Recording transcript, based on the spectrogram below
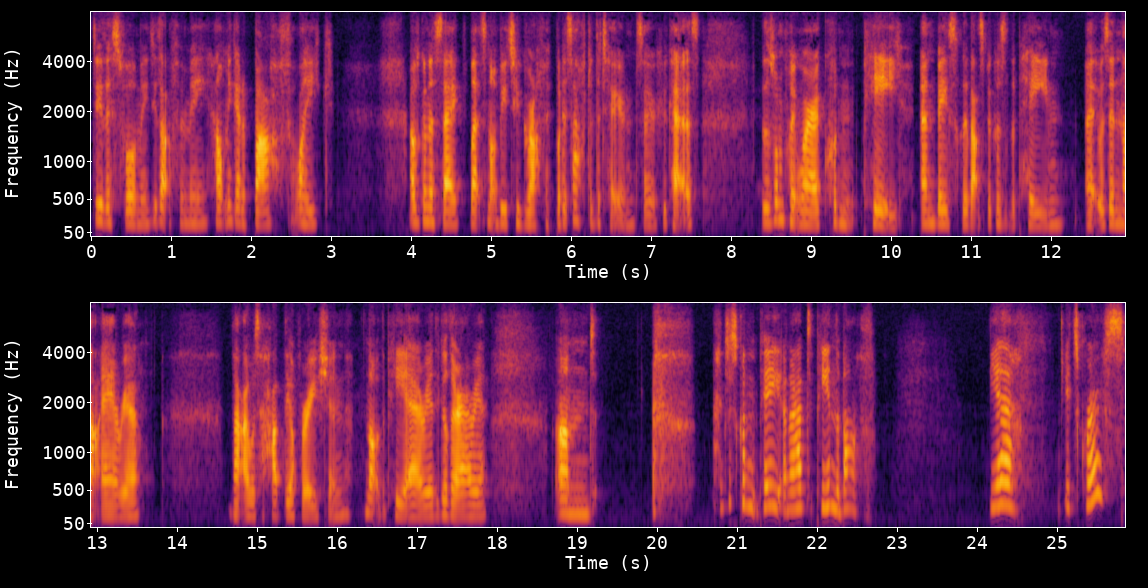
Do this for me, do that for me, help me get a bath. Like, I was going to say, let's not be too graphic, but it's after the tone, so who cares? There's one point where I couldn't pee, and basically that's because of the pain. It was in that area that I was had the operation, not the pee area, the other area, and I just couldn't pee, and I had to pee in the bath. Yeah, it's gross,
